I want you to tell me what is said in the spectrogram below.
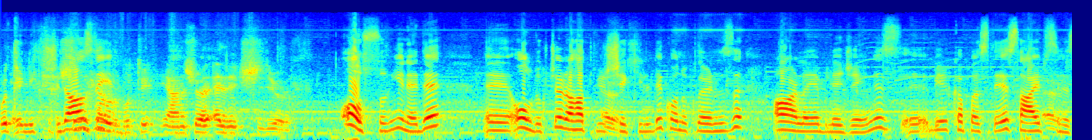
Butik. 50 kişi de az değil. Butik yani şöyle 50 kişi diyoruz. Olsun yine de e, oldukça rahat bir Evet. şekilde konuklarınızı ağırlayabileceğiniz e, bir kapasiteye sahipsiniz.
